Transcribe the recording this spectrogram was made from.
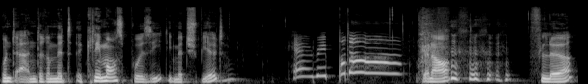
Unter anderem mit Clémence Poesie, die mitspielt. Harry Potter! Genau. Fleur.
